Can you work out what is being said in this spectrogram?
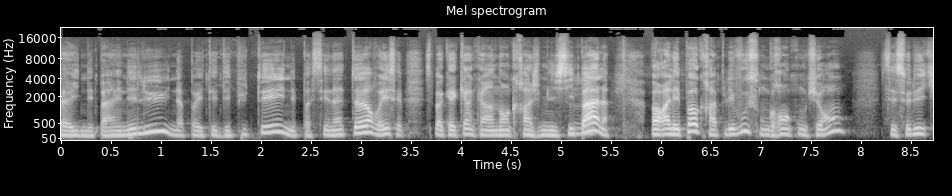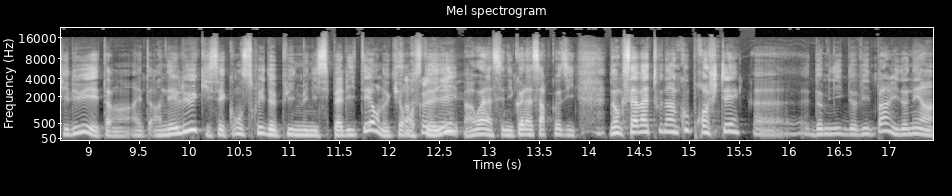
Euh, il n'est pas un élu, il n'a pas été député, il n'est pas sénateur. Vous voyez, c'est pas quelqu'un qui a un ancrage municipal. Or, à l'époque, rappelez-vous, son grand concurrent, c'est celui qui, lui, est un, est un élu qui s'est construit depuis une municipalité, en l'occurrence. Neuilly. Ben voilà, c'est Nicolas Sarkozy. Donc, ça va tout d'un coup projeter euh, Dominique de Villepin, lui donner un,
